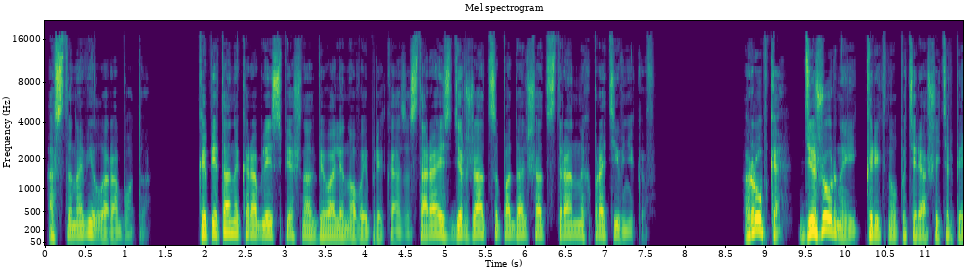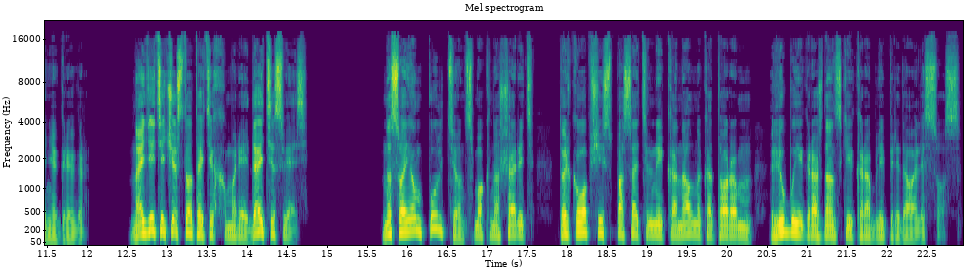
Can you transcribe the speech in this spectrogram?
остановила работу. Капитаны кораблей спешно отбивали новые приказы, стараясь держаться подальше от странных противников. «Рубка! Дежурный!» — крикнул потерявший терпение Грегор. «Найдите частоты этих хмырей, дайте связь!» На своем пульте он смог нашарить только общий спасательный канал, на котором любые гражданские корабли передавали СОС.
